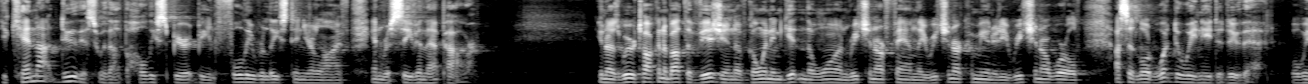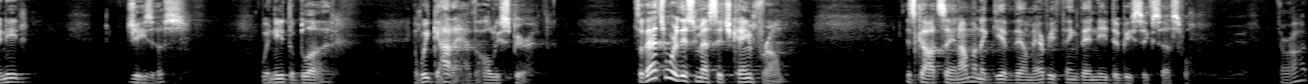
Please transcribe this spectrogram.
You cannot do this without the Holy Spirit being fully released in your life and receiving that power. You know, as we were talking about the vision of going and getting the one, reaching our family, reaching our community, reaching our world, I said, Lord, what do we need to do that? Well, we need Jesus, we need the blood, and we got to have the Holy Spirit. So that's where this message came from. Is God saying, I'm going to give them everything they need to be successful. All right?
